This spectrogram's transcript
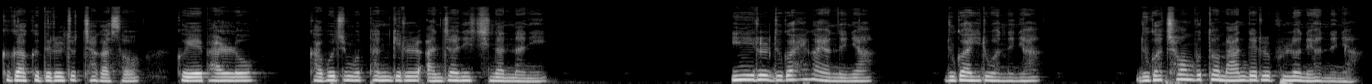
그가 그들을 쫓아가서 그의 발로 가보지 못한 길을 안전히 지났나니 이 일을 누가 행하였느냐? 누가 이루었느냐? 누가 처음부터 만대를 불러내었느냐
